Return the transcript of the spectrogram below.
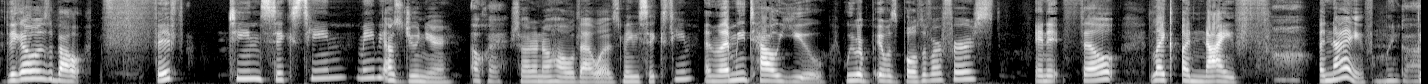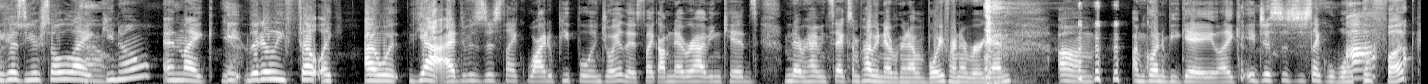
I think I was about 15, 16, maybe. I was junior. Okay. So I don't know how old that was. Maybe 16. And let me tell you, we were. It was both of our first, and it felt like a knife, a knife. Oh my god. because you're so like Ow. you know and like Yeah. it literally felt like i would yeah i was just like why do people enjoy this? Like i'm never having kids. I'm never having sex. I'm probably never gonna have a boyfriend ever again. Um i'm going to be gay. Like it just is just like what the fuck?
